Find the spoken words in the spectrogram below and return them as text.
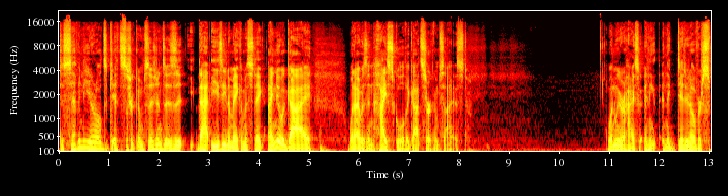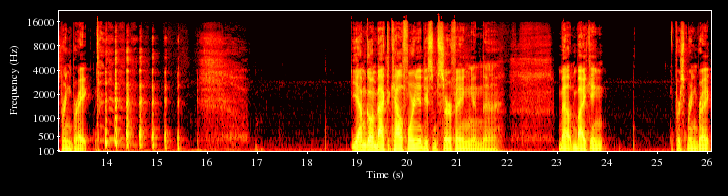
Do 70 year olds get circumcisions? Is it that easy to make a mistake? I knew a guy when I was in high school that got circumcised. When we were high school, and, he, and they did it over spring break. yeah, I'm going back to California, do some surfing and uh, mountain biking for spring break.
